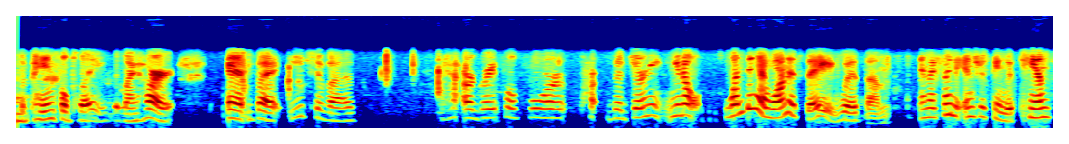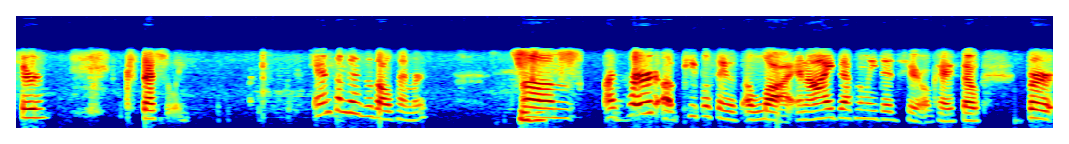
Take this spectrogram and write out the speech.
it's a painful place in my heart. And but each of us ha- are grateful for par- the journey. You know, one thing I want to say with um, and I find it interesting with cancer, especially. And sometimes with Alzheimer's. Mm-hmm. Um, I've heard of people say this a lot, and I definitely did too. Okay, so for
